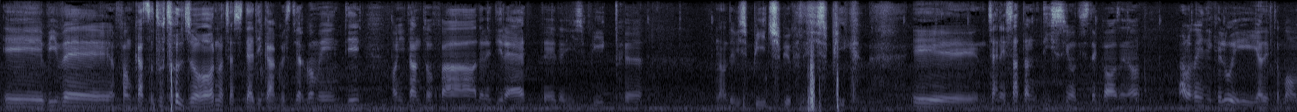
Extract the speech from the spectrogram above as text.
e vive, fa un cazzo tutto il giorno, cioè si dedica a questi argomenti, ogni tanto fa delle dirette, degli speak, no, degli speech più che degli speak, e cioè ne sa tantissimo di queste cose, no? Però lo vedi che lui ha detto, boh,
